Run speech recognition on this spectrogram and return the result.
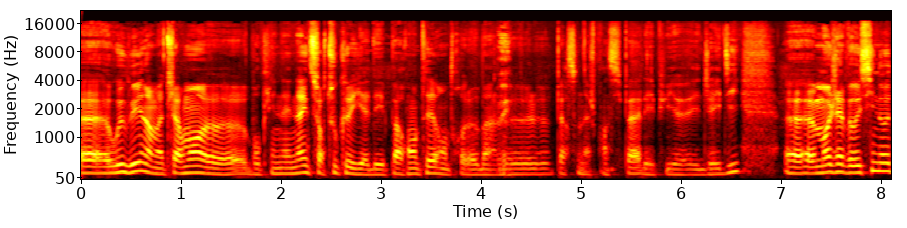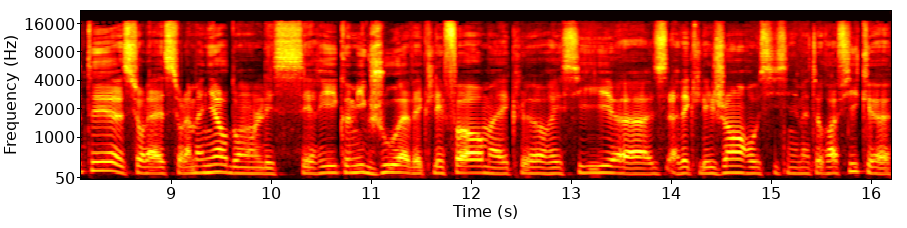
Euh, oui, oui, non, mais clairement, euh, Brooklyn Nine-Nine, surtout qu'il y a des parentés entre le, ben, Oui. le, le personnage principal et puis euh, et JD. Euh, moi, j'avais aussi noté sur la, sur la manière dont les séries comiques jouent avec les formes, avec le récit, euh, avec les genres aussi cinématographiques. euh,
